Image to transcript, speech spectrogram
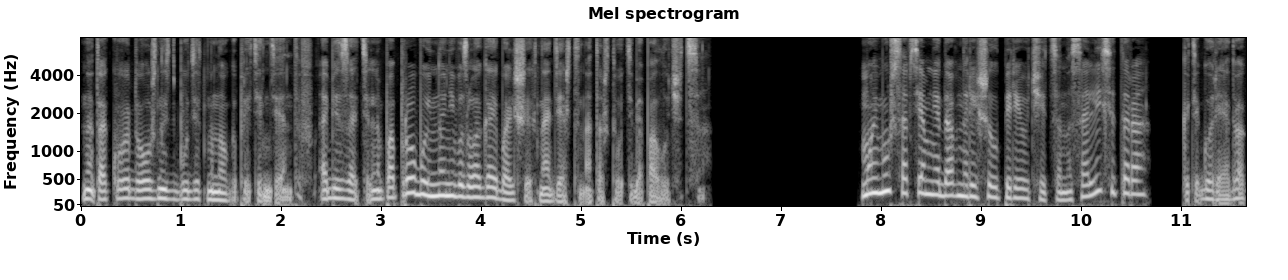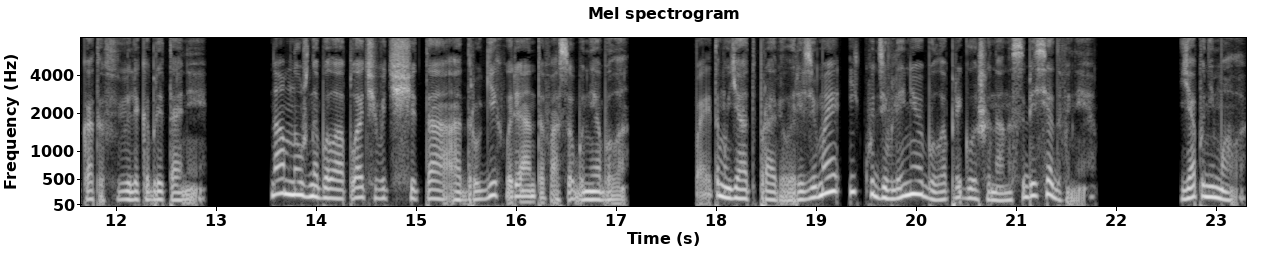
«На такую должность будет много претендентов. Обязательно попробуй, но не возлагай больших надежд на то, что у тебя получится». Мой муж совсем недавно решил переучиться на солиситора, категория адвокатов в Великобритании. Нам нужно было оплачивать счета, а других вариантов особо не было. Поэтому я отправила резюме и, к удивлению, была приглашена на собеседование. Я понимала.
